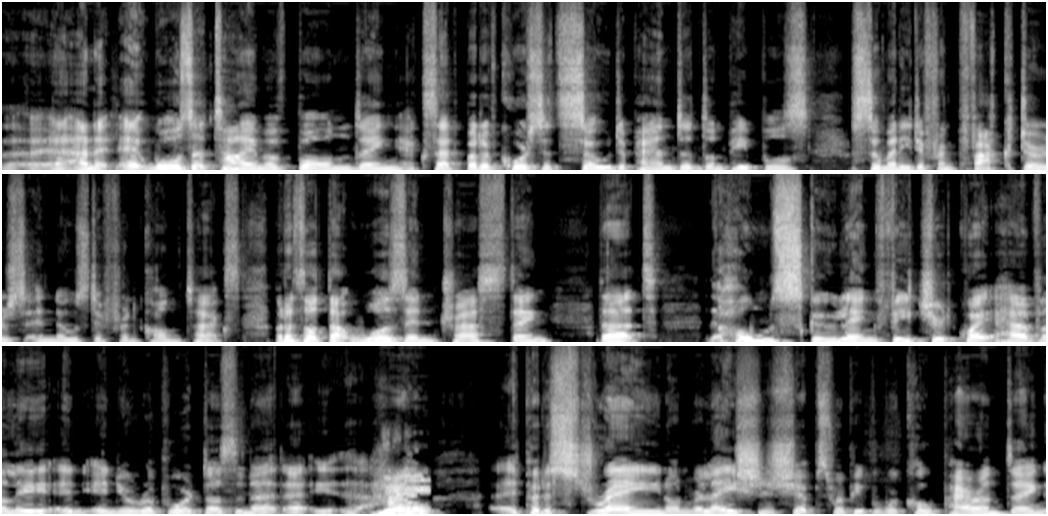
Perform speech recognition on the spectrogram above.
uh, and it, it was a time of bonding, etc. But of course, it's so dependent on people's so many different factors in those different contexts. But I thought that was interesting that homeschooling featured quite heavily in, in your report, doesn't it? Uh, it- how Yeah. It put a strain on relationships where people were co-parenting,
